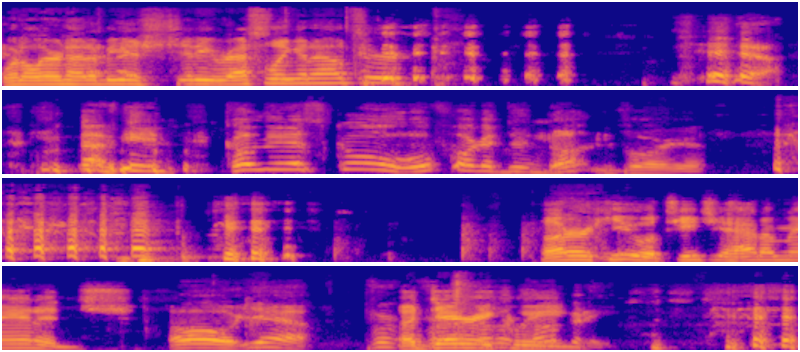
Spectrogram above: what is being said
want to learn how to be a shitty wrestling announcer? Yeah. I mean, come to this school. We'll fucking do nothing for you. Hunter Q will teach you how to manage. Oh, yeah. For, A Dairy Queen. company.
